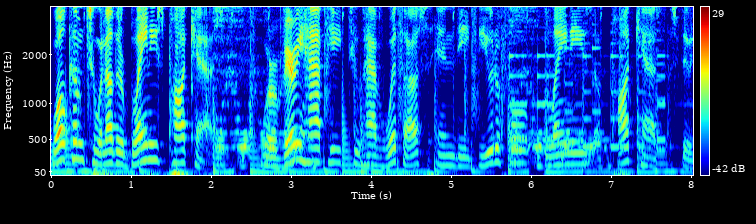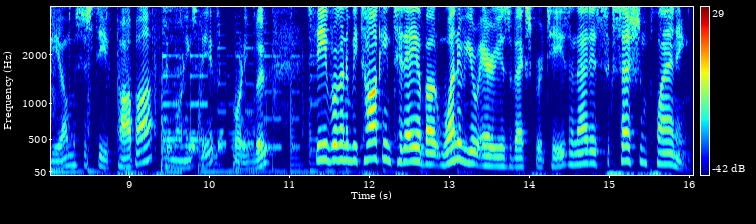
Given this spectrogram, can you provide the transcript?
Welcome to another Blaney's podcast. We're very happy to have with us in the beautiful Blaney's podcast studio Mr. Steve Popoff. Good morning, Steve. Morning, Lou. Steve, we're going to be talking today about one of your areas of expertise, and that is succession planning.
